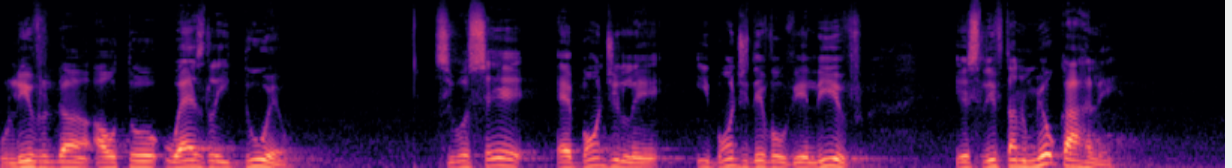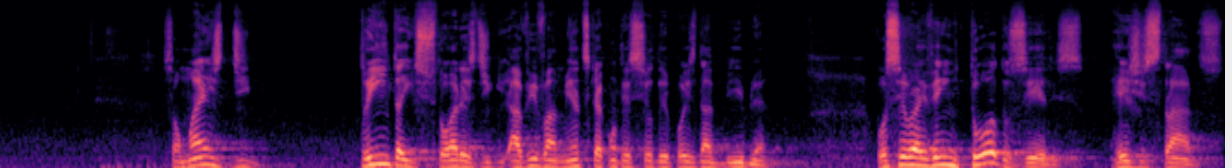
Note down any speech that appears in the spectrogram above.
O livro do autor Wesley Duell. Se você é bom de ler e bom de devolver livro, esse livro está no meu carro ali. São mais de 30 histórias de avivamentos que aconteceu depois da Bíblia. Você vai ver em todos eles registrados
